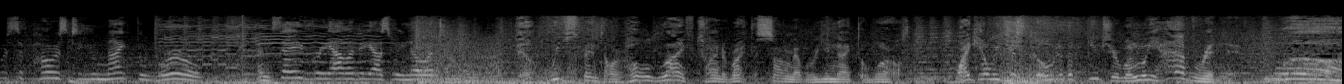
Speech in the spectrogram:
We're supposed to unite the world and save reality as we know it Bill, we've spent our whole life trying to write the song that will reunite the world. Why can't we just go to the future when we have written it? Whoa!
